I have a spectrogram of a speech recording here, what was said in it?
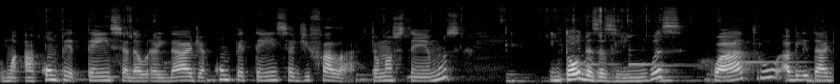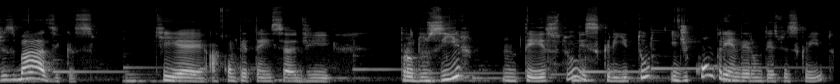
uma, a competência da oralidade, a competência de falar. Então, nós temos, em todas as línguas, quatro habilidades básicas, que é a competência de produzir um texto escrito e de compreender um texto escrito,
